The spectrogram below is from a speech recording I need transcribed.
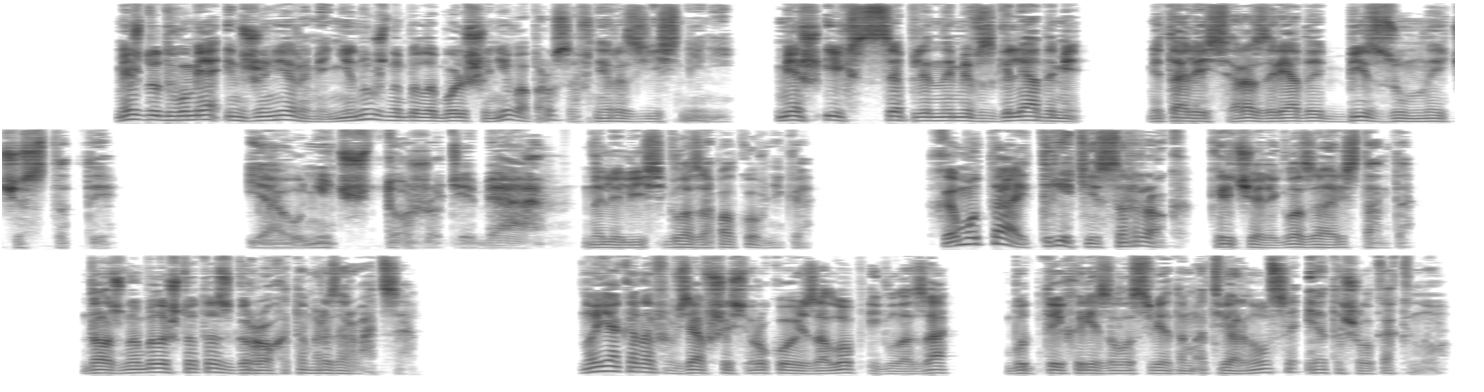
Между двумя инженерами не нужно было больше ни вопросов, ни разъяснений. Меж их сцепленными взглядами метались разряды безумной чистоты. — Я уничтожу тебя, — налились глаза полковника. — Хомутай, третий срок! — кричали глаза арестанта. Должно было что-то с грохотом разорваться. Но Яконов, взявшись рукой за лоб и глаза, будто их резало светом, отвернулся и отошел к окну.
